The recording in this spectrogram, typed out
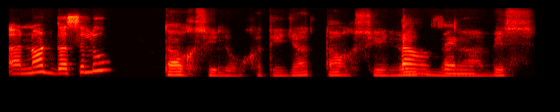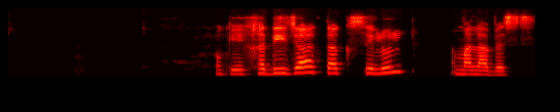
uh, not Gasalu. Taghsilu, Khadija, Taghsilu Malabis. Okay, Khadija, Taghsilul Malabis.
